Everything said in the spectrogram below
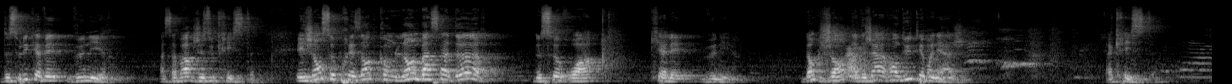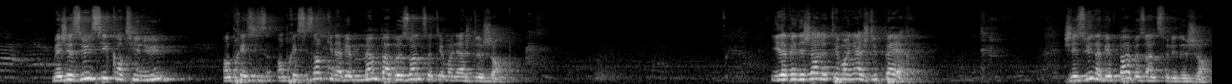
de celui qui allait venir, à savoir Jésus-Christ. Et Jean se présente comme l'ambassadeur de ce roi qui allait venir. Donc Jean a déjà rendu témoignage à Christ. Mais Jésus ici continue en, précisant qu'il n'avait même pas besoin de ce témoignage de Jean. Il avait déjà le témoignage du Père. Jésus n'avait pas besoin de celui de Jean.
